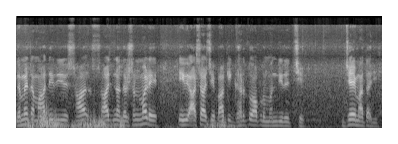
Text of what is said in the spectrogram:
ગમે તે મહાદેવજી સાંજના દર્શન મળે એવી આશા છે. બાકી ઘર તો આપણું મંદિર જ છે. જય માતાજી.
